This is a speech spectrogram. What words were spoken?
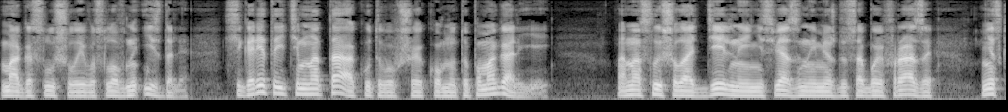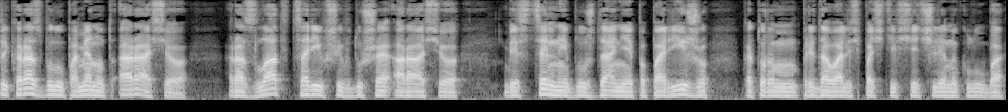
Мага слушала его словно издали — Сигарета и темнота, окутывавшая комнату, помогали ей. Она слышала отдельные, не связанные между собой фразы. Несколько раз был упомянут Арасио, разлад, царивший в душе Арасио, бесцельные блуждания по Парижу, которым предавались почти все члены клуба,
